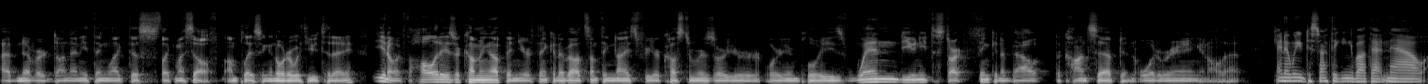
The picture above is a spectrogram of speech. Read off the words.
I've never done anything like this like myself. I'm placing an order with you today. You know, if the holidays are coming up and you're thinking about something nice for your customers or your or your employees, when do you need to start thinking about the concept and ordering and all that? I know we need to start thinking about that now.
